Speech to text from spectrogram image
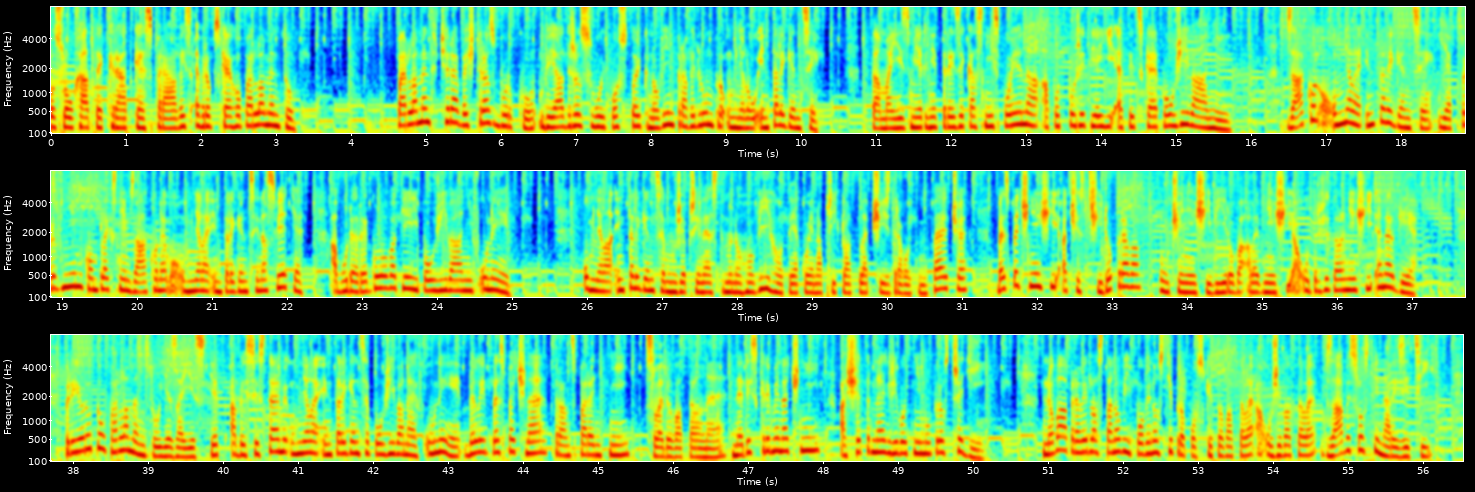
Posloucháte krátké zprávy z Evropského parlamentu. Parlament včera ve Štrasburku vyjádřil svůj postoj k novým pravidlům pro umělou inteligenci. Ta mají zmírnit rizika s ní spojená a podpořit její etické používání. Zákon o umělé inteligenci je prvním komplexním zákonem o umělé inteligenci na světě a bude regulovat její používání v Unii. Umělá inteligence může přinést mnoho výhod, jako je například lepší zdravotní péče, bezpečnější a čistší doprava, účinnější výroba a levnější a udržitelnější energie. Prioritou parlamentu je zajistit, aby systémy umělé inteligence používané v Unii byly bezpečné, transparentní, sledovatelné, nediskriminační a šetrné k životnímu prostředí. Nová pravidla stanoví povinnosti pro poskytovatele a uživatele v závislosti na rizicích,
